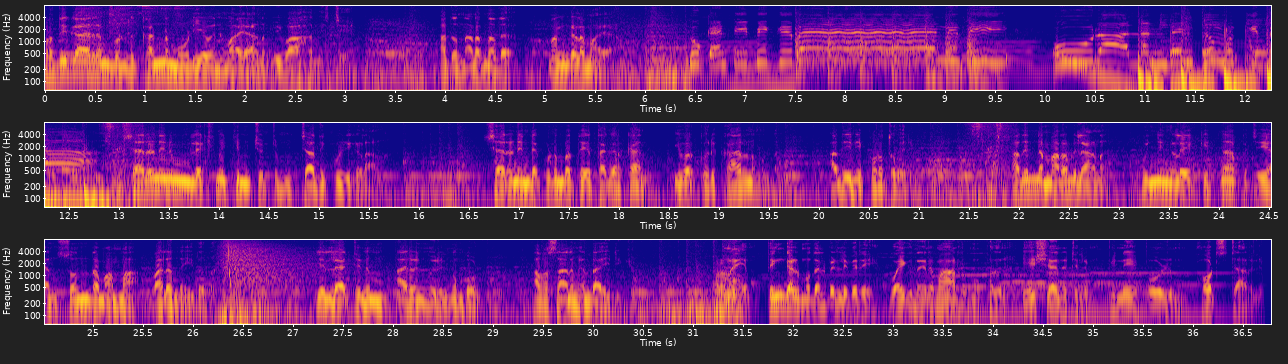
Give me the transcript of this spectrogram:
പ്രതികാരം കൊണ്ട് കണ്ണു മൂടിയവനുമായാണ് വിവാഹ നിശ്ചയം അത് നടന്നത് മംഗളമായ ശരണിനും ലക്ഷ്മിക്കും ചുറ്റും ചതിക്കുഴികളാണ്. ശരണിന്റെ കുടുംബത്തെ തകർക്കാൻ ഇവർക്കൊരു കാരണമുണ്ട്. അതിനി പുറത്തു വരും. അതിന്റെ മറവിലാണ് കുഞ്ഞുങ്ങളെ കിഡ്നാപ്പ് ചെയ്യാൻ സ്വന്തം അമ്മ വല നെയ്തത് എല്ലാറ്റിനും അരങ്ങൊരുങ്ങുമ്പോൾ അവസാനം എന്തായിരിക്കും? പ്രണയം തിങ്കൾ മുതൽ വെള്ളി വരെ വൈകുന്നേരം ആറ് മുപ്പതിന് ഏഷ്യാനെറ്റിലും പിന്നെ എപ്പോഴും ഹോട്ട്സ്റ്റാറിലും.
